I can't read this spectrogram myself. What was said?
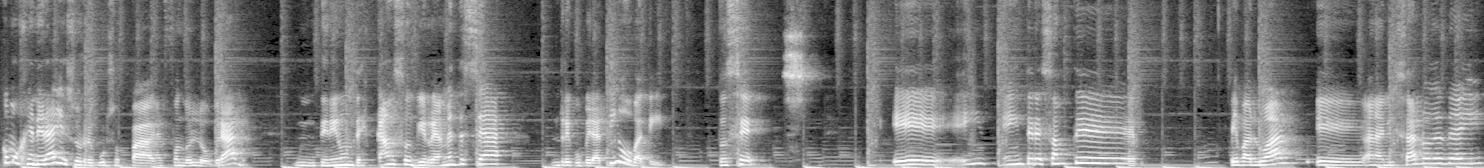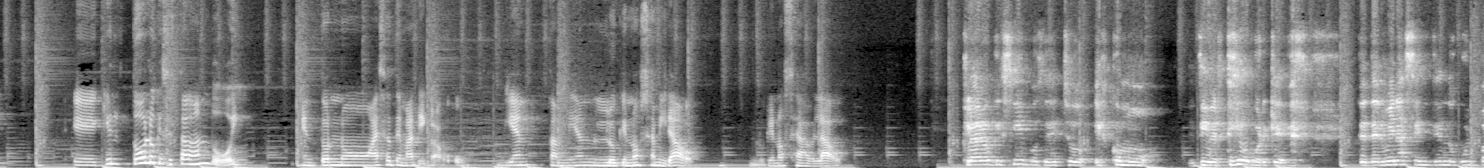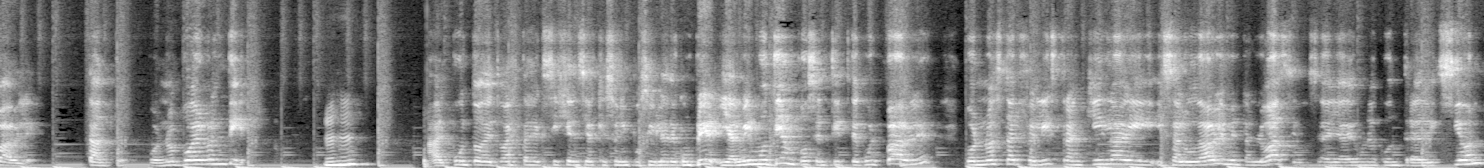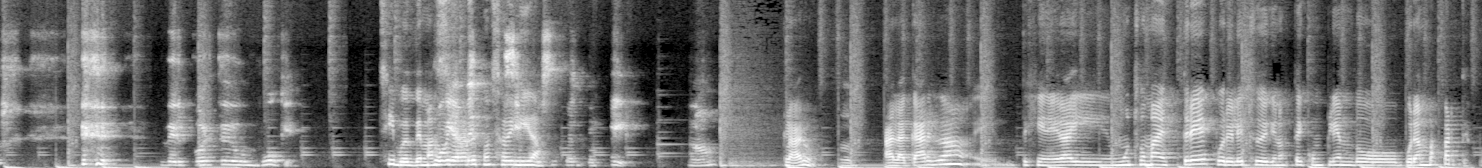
cómo generáis esos recursos para en el fondo lograr mm, tener un descanso que realmente sea recuperativo para ti. Entonces, eh, es, interesante evaluar, eh, analizarlo desde ahí, eh, que todo lo que se está dando hoy en torno a esa temática, o bien también lo que no se ha mirado, lo que no se ha hablado. Claro que sí, pues de hecho es como divertido porque te terminas sintiendo culpable, tanto por no poder rendir, al punto de todas estas exigencias que son imposibles de cumplir y al mismo tiempo sentirte culpable por no estar feliz, tranquila y, saludable mientras lo haces. O sea, ya es una contradicción del porte de un buque. Sí, pues demasiada responsabilidad. Cumplir, ¿no? Claro. Mm. A la carga eh, te genera ahí mucho más estrés por el hecho de que no estés cumpliendo por ambas partes.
